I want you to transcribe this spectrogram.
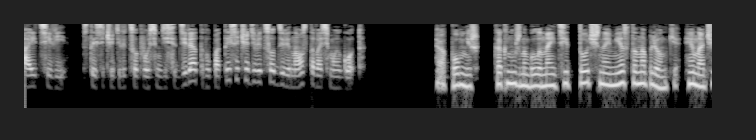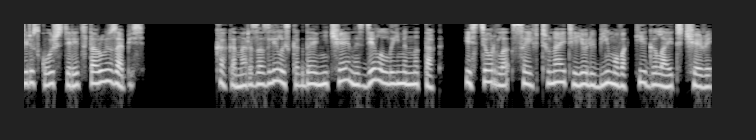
ITV с 1989 по 1998 год. А помнишь, как нужно было найти точное место на пленке, иначе рискуешь стереть старую запись? Как она разозлилась, когда я нечаянно сделала именно так и стерла «Save Tonight» ее любимого «Eagle Light Cherry».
